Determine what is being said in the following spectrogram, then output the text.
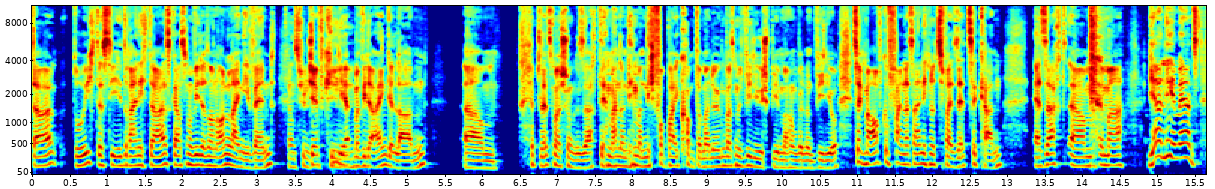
dadurch, dass die E3 nicht da ist, gab es mal wieder so ein Online-Event. Ganz viel Jeff Keighley hat mal wieder eingeladen. Ähm, ich habe letztes Mal schon gesagt, der Mann, an dem man nicht vorbeikommt, wenn man irgendwas mit Videospielen machen will und Video. Ist euch mal aufgefallen, dass er eigentlich nur zwei Sätze kann? Er sagt ähm, immer, ja, nee, im Ernst,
